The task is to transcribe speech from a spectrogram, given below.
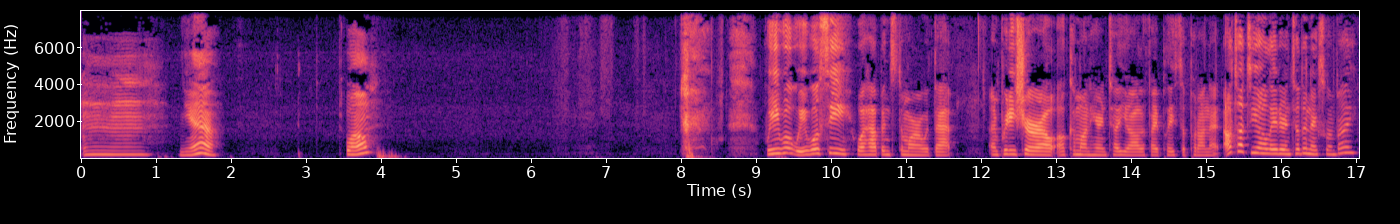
Mm, yeah. Well, we will we will see what happens tomorrow with that. I'm pretty sure I'll, I'll come on here and tell y'all if I place a put on that. I'll talk to y'all later. Until the next one. Bye.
